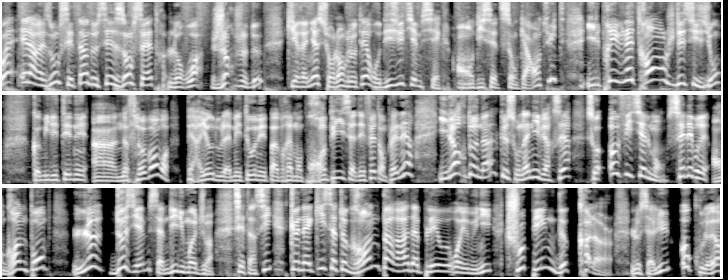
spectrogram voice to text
Ouais, et la raison, c'est un de ses ancêtres, le roi George II, qui régna sur l'Angleterre au XVIIIe siècle. En 1748, il prit une étrange décision. Comme il était né un 9 novembre, période où la météo n'est pas vraiment propice à des fêtes en plein air, il ordonna que son anniversaire soit officiellement célébré en grande pompe le deuxième samedi du mois de juin. C'est ainsi que naquit cette grande parade appelée au Royaume-Uni Trooping the Color, le salut aux couleurs.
